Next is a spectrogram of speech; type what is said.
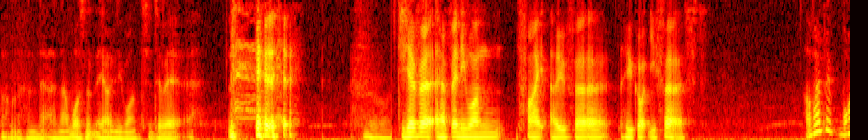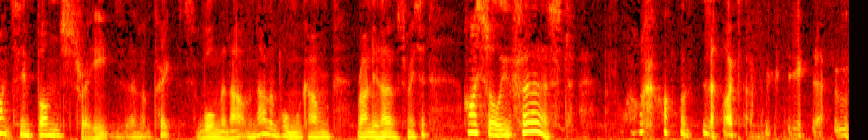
And I wasn't the only one to do it. Oh, Did you ever have anyone fight over who got you first? I've had it once in Bond Street. I picked a woman up. Another woman come running over to me and said, I saw you first. no, I don't really know.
